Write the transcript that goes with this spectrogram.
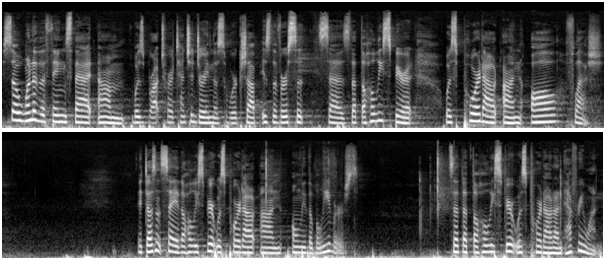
so one of the things that um, was brought to our attention during this workshop is the verse that says that the Holy Spirit was poured out on all flesh. It doesn't say the Holy Spirit was poured out on only the believers. It said that the Holy Spirit was poured out on everyone.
